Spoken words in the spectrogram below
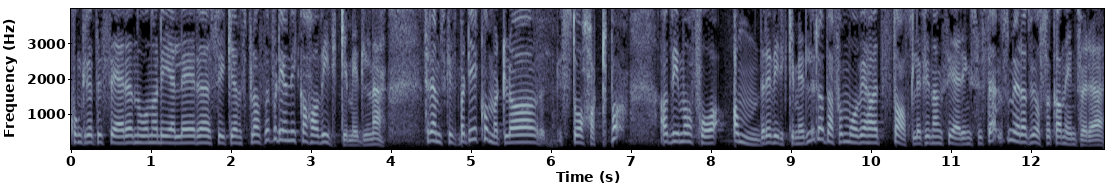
konkretisere noe når det gjelder eh, sykehjemsplasser, fordi hun ikke har virkemidlene. Fremskrittspartiet kommer til å stå hardt på at vi må få andre virkemidler. og Derfor må vi ha et statlig finansieringssystem som gjør at vi også kan innføre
